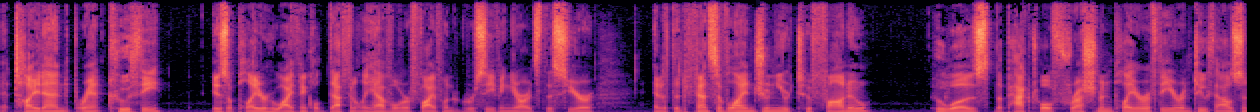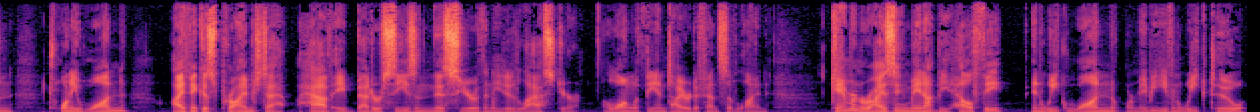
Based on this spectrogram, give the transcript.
At tight end, Brant Kuithe is a player who I think will definitely have over 500 receiving yards this year. And at the defensive line, Junior Tafuna, who was the Pac 12 Freshman Player of the Year in 2021, I think is primed to have a better season this year than he did last year, along with the entire defensive line. Cameron Rising may not be healthy in week one or maybe even week two,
